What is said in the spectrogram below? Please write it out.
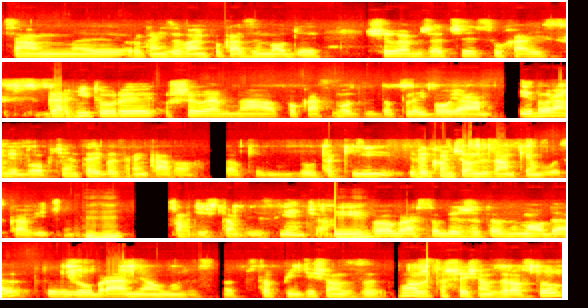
sam organizowałem pokazy mody, szyłem rzeczy, słuchaj, z garnitury szyłem na pokaz mody do Playboya. Jedno ramię było obcięte i bez rękawa całkiem. Był taki wykończony zamkiem błyskawicznym. Mhm. Są gdzieś tam zdjęcia. I Mhm. wyobraź sobie, że ten model, który go ubrałem, miał może 100, 150, z, może 160 wzrostu,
